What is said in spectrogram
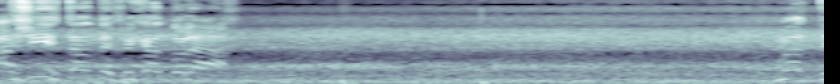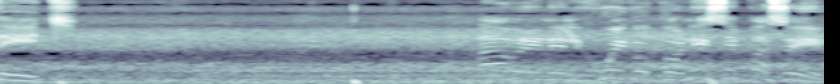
Allí están despejándola. Matic. Abren el juego con ese pase.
